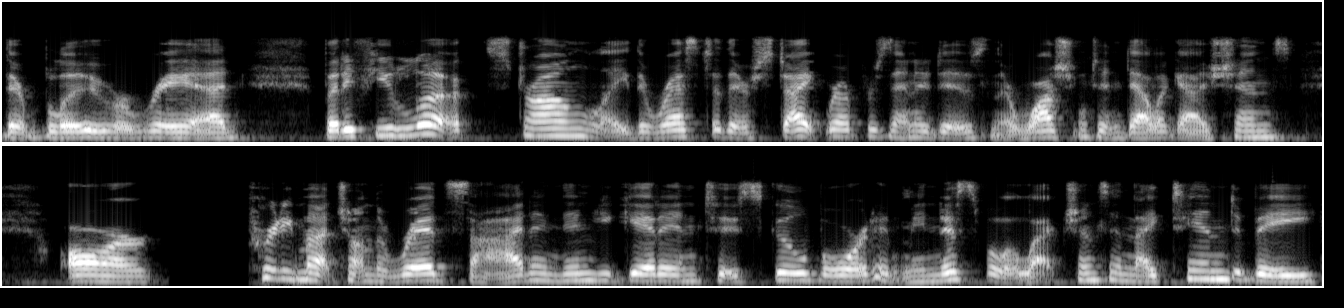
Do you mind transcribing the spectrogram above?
they're blue or red. But if you look strongly, the rest of their state representatives and their Washington delegations are pretty much on the red side. And then you get into school board and municipal elections, and they tend to be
